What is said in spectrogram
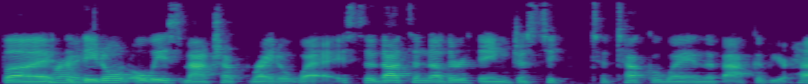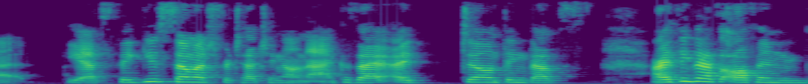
but right. they don't always match up right away. So that's another thing just to, to tuck away in the back of your head. Yes, thank you so much for touching on that because I, I don't think that's I think that's often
